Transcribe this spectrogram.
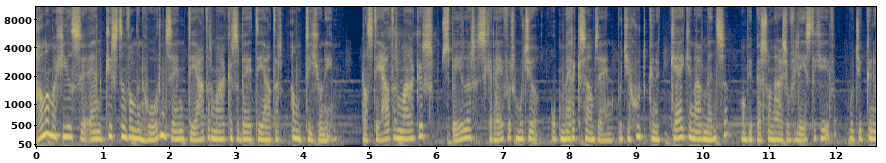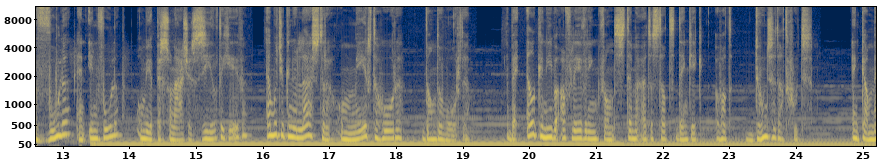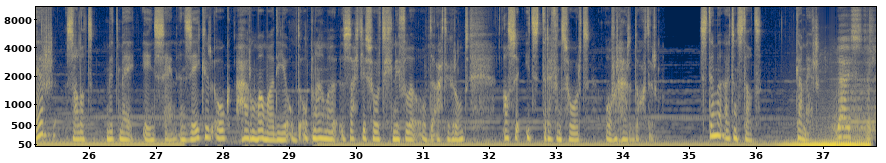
Hanne Machielse en Kirsten van den Hoorn zijn theatermakers bij Theater Antigone. Als theatermaker, speler, schrijver moet je opmerkzaam zijn. Moet je goed kunnen kijken naar mensen om je personage vlees te geven. Moet je kunnen voelen en invoelen om je personage ziel te geven. En moet je kunnen luisteren om meer te horen dan de woorden. En bij elke nieuwe aflevering van Stemmen uit de Stad denk ik, wat doen ze dat goed? En Kamer zal het met mij eens zijn. En zeker ook haar mama, die je op de opname zachtjes hoort gniffelen op de achtergrond als ze iets treffends hoort over haar dochter. Stemmen uit een stad. Kamer. Luister.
